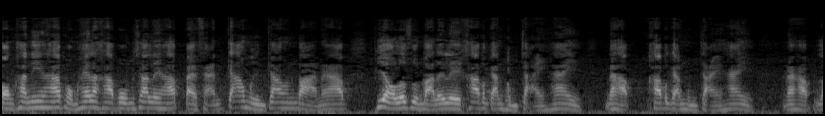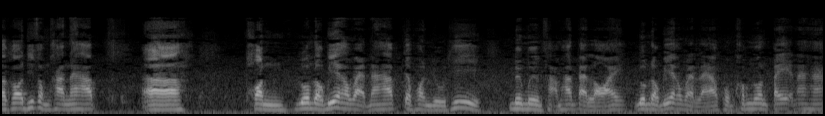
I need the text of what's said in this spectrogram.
สองคันนี้นะครับผมให้ราคาโปรโมชั่นเลยครับ 8 9 9 0 0 0 บาทนะครับ พี่เอารถศูนย์บาทได้เลย ค่าประกันผมจ่ายให้นะครับ ค่าประกันผมจ่ายให้นะครับ แล้วก็ที่สำคัญนะครับผ่อนรวมดอกเบี้ยกับแวดนะครับ จะผ่อนอยู่ที่ 13,800 รวมดอกเบี้ยกับแวดแล้ว ผมคำนวณเป๊ะนะฮะ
